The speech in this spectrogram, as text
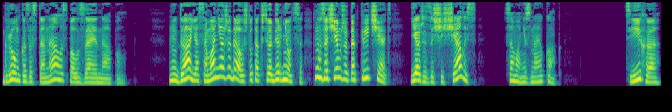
громко застонала, сползая на пол. «Ну да, я сама не ожидала, что так все обернется. Но зачем же так кричать? Я же защищалась. Сама не знаю как». «Тихо!»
